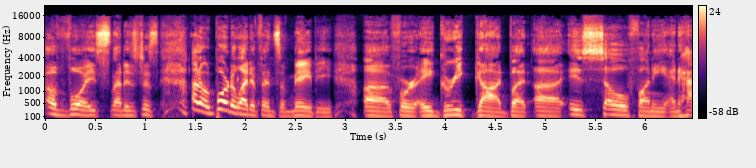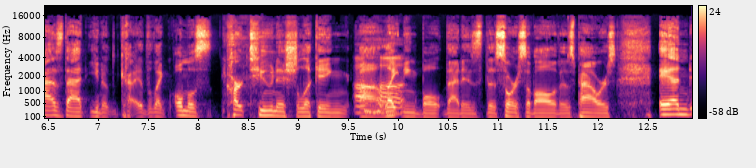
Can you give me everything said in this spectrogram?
a voice that is just I don't know, borderline offensive maybe uh, for a Greek god, but uh, is so funny and has that you know kind of like almost cartoonish looking uh, Uh-huh. lightning bolt that is the source of all of his powers. And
